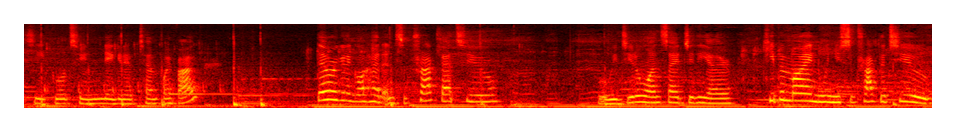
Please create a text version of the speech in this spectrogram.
is equal to negative 10.5. Then we're going to go ahead and subtract that 2. What we do to one side, do the other. Keep in mind, when you subtract the 2,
